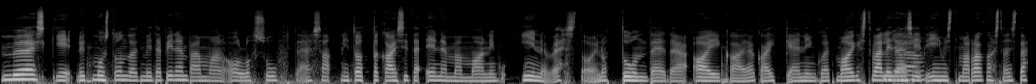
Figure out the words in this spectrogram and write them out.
myöskin, nyt musta tuntuu, että mitä pidempään mä oon ollut suhteessa, niin totta kai sitä enemmän mä oon niinku investoinut tunteita ja aikaa ja kaikkea, niinku, että mä oikeasti välitän Joo. siitä ihmistä, mä rakastan sitä.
